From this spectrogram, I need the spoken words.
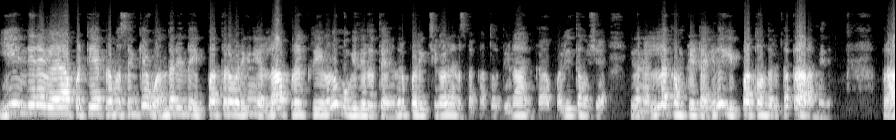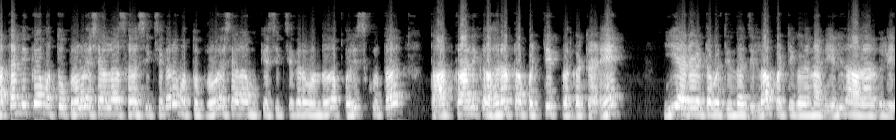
ಈ ಹಿಂದಿನ ವೇಳಾಪಟ್ಟಿಯ ಕ್ರಮ ಸಂಖ್ಯೆ ಒಂದರಿಂದ ಇಪ್ಪತ್ತರವರೆಗಿನ ಎಲ್ಲಾ ಪ್ರಕ್ರಿಯೆಗಳು ಮುಗಿದಿರುತ್ತೆ. ಅಂದ್ರೆ ಪರೀಕ್ಷೆಗಳು ನಡೆಸ್ತಕ್ಕಂಥ ದಿನಾಂಕ, ಫಲಿತಾಂಶ ಇದನ್ನೆಲ್ಲ ಕಂಪ್ಲೀಟ್ ಆಗಿದೆ. ಇಪ್ಪತ್ತೊಂದರಿಂದ ಪ್ರಾರಂಭ ಇದೆ. ಪ್ರಾಥಮಿಕ ಮತ್ತು ಪ್ರೌಢಶಾಲಾ ಸಹ ಶಿಕ್ಷಕರ ಮತ್ತು ಪ್ರೌಢಶಾಲಾ ಮುಖ್ಯ ಶಿಕ್ಷಕರ ವೃಂದದ ಪರಿಷ್ಕೃತ ತಾತ್ಕಾಲಿಕ ಅರ್ಹತಾ ಪಟ್ಟಿ ಪ್ರಕಟಣೆ ಈ ಆಡಳಿತ ವತಿಯಿಂದ ಜಿಲ್ಲಾ ಪಟ್ಟಿಗಳನ್ನ ಮೇಲಿನ ಆಧಾರದಲ್ಲಿ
